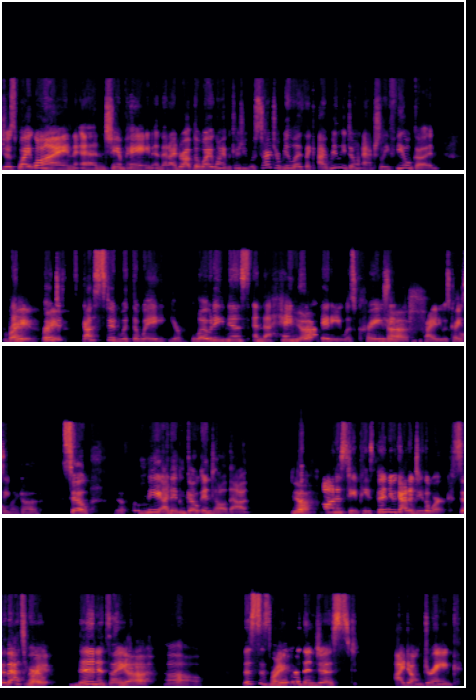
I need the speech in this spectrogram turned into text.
just white wine and champagne. And then I dropped the white wine because you start to realize like I really don't actually feel good. Right. so Right. disgusted with the way your bloatiness and the anxiety yep. was crazy. Yes. Anxiety was oh crazy. Oh my God. So yep. for me, I didn't go into all that. Yeah. Honesty piece. Then you got to do the work. So that's where right. then it's like, yeah. oh, this is right. more than just I don't drink.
